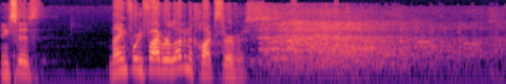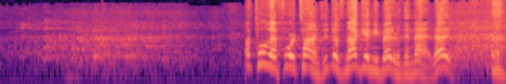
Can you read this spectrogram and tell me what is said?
And he says, 9.45 or 11 o'clock service. I've told that four times. It does not get any better than that. That,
